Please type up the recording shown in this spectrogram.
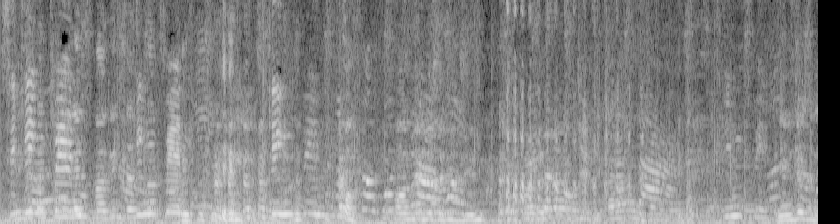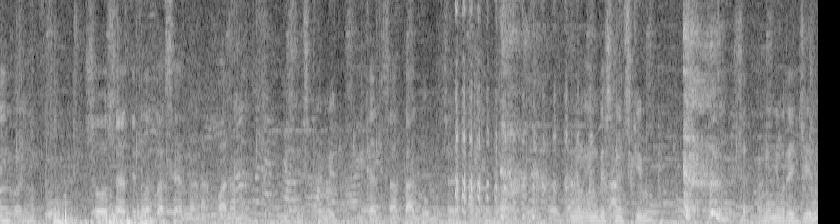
Si Kingpin. Kingpin. Kingpin. Founder niya sa Regine. Kingpin. I-enjoy sa lingkod mo po. So sa tinuod ba sir na nakuha naman business permit ikan sa tago mo sir yung investment scheme sa- ang inyong regime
